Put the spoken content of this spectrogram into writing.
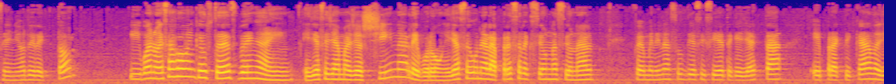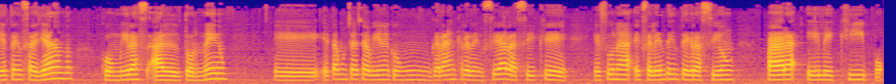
señor director. Y bueno, esa joven que ustedes ven ahí, ella se llama Yoshina Lebrón. Ella se une a la preselección nacional femenina sub-17 que ya está eh, practicando, ya está ensayando con miras al torneo. Eh, esta muchacha viene con un gran credencial, así que es una excelente integración para el equipo.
